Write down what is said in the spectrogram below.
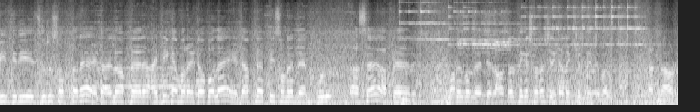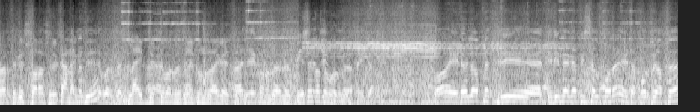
ডি থ্রি এইট জিরো সফটওয়্যারে এটা হলো আপনার আইপি ক্যামেরা এটাও বলে এটা আপনার পিছনে ল্যান্ডপুর আছে আপনার মনে করলে যে লাউটার থেকে সরাসরি কানেকশন দিতে পারবেন। রাউটার থেকে সরাসরি কানেক্ট দিয়ে পারবেন। লাইভ দেখতে পারবে যে কোনো জায়গায় হ্যাঁ, যে কোনো জায়গায় এটা কত পড়বে? তো এটা হলো আপনার থ্রি থ্রি মেগাপিক্সেল পরে এটা পড়বে আপনার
